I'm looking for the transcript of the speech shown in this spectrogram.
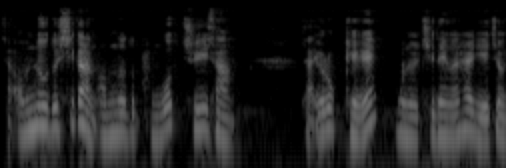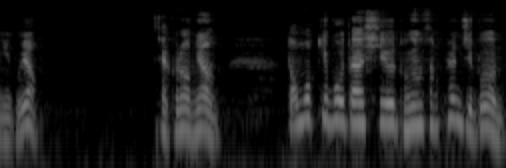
자, 업로드 시간, 업로드 방법, 주의사항 자, 이렇게 오늘 진행을 할 예정이고요. 자, 그러면 떡먹기보다 쉬운 동영상 편집은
